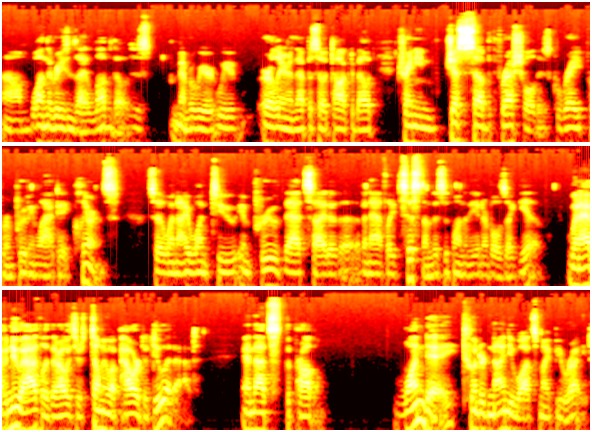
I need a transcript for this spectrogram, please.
Um, one of the reasons I love those is remember we were, we earlier in the episode talked about training just sub threshold is great for improving lactate clearance. So when I want to improve that side of, the, of an athlete's system, this is one of the intervals I give. When I have a new athlete, they're always just tell me what power to do it at. And that's the problem one day, 290 watts might be right.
